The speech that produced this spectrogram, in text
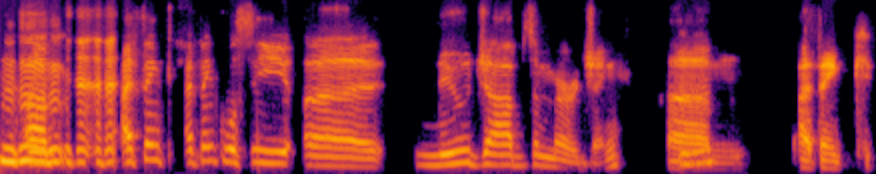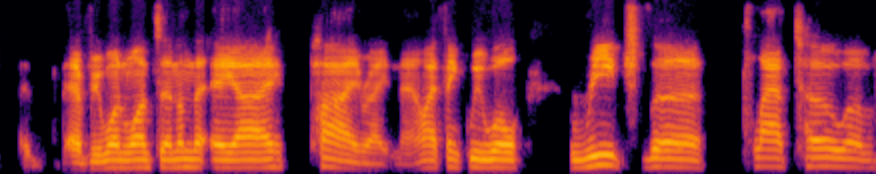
um, I think I think we'll see uh, new jobs emerging. Mm-hmm. Um, mm-hmm. I think everyone wants in on the AI pie right now. I think we will reach the plateau of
